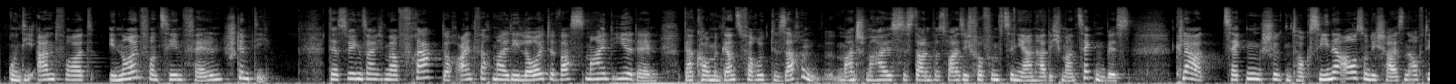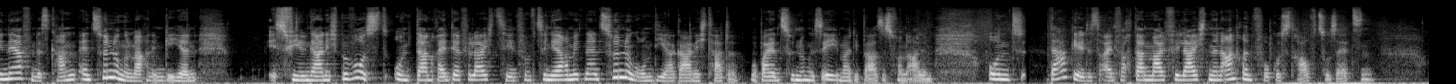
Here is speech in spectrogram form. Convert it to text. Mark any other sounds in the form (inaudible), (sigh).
Und die Antwort, in neun von zehn Fällen stimmt die. Deswegen sage ich mal, fragt doch einfach mal die Leute, was meint ihr denn? Da kommen ganz verrückte Sachen. Manchmal heißt es dann, was weiß ich, vor 15 Jahren hatte ich mal einen Zeckenbiss. Klar, Zecken schütten Toxine aus und die scheißen auf die Nerven. Das kann Entzündungen machen im Gehirn. Ist vielen gar nicht bewusst. Und dann rennt er vielleicht 10, 15 Jahre mit einer Entzündung rum, die er gar nicht hatte. Wobei Entzündung ist eh immer die Basis von allem. Und da gilt es einfach dann mal vielleicht einen anderen Fokus drauf zu setzen.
